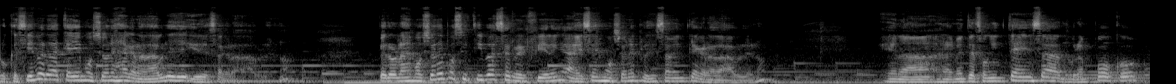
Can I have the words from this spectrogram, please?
Lo que sí es verdad que hay emociones agradables y desagradables. Pero las emociones positivas se refieren a esas emociones precisamente agradables, ¿no? Generalmente son intensas, duran poco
